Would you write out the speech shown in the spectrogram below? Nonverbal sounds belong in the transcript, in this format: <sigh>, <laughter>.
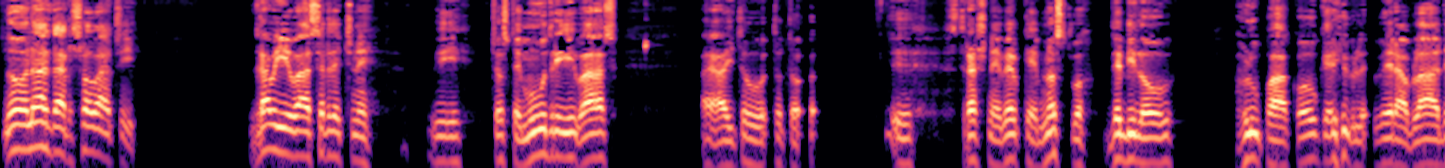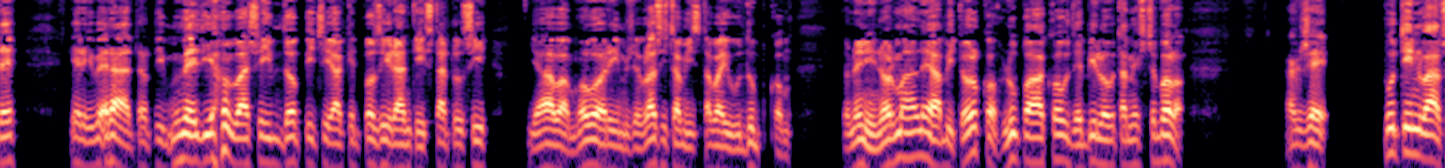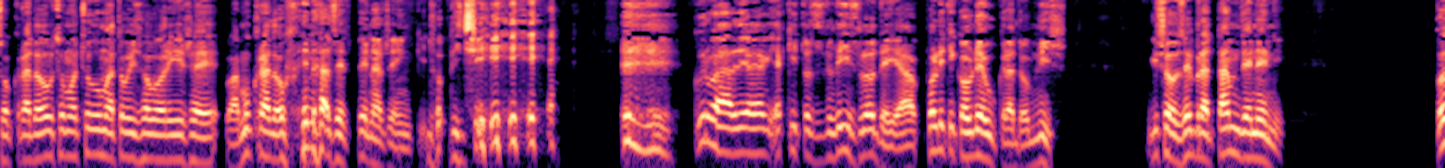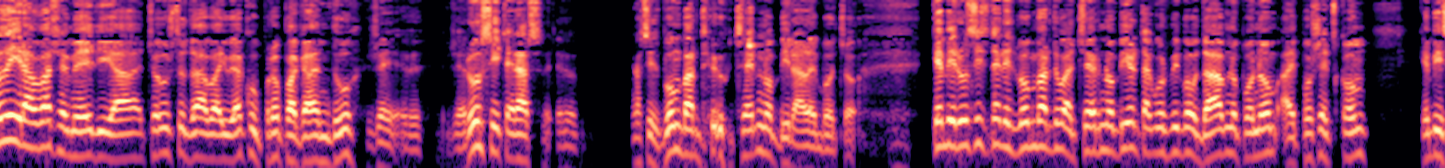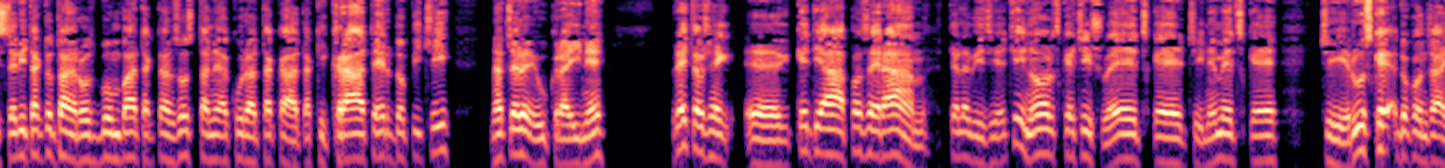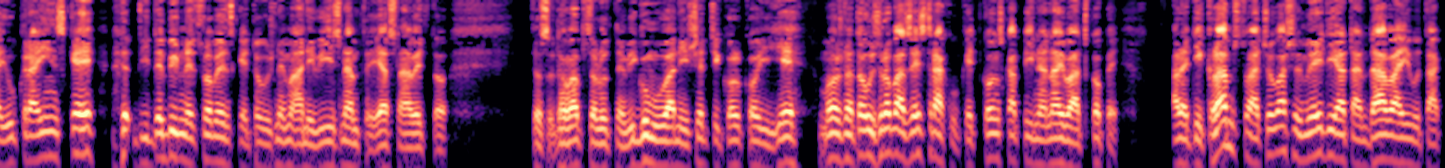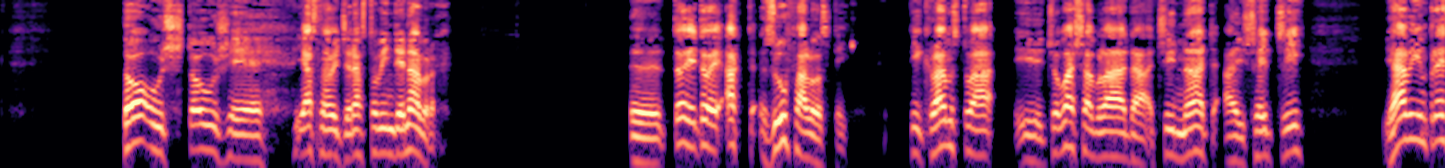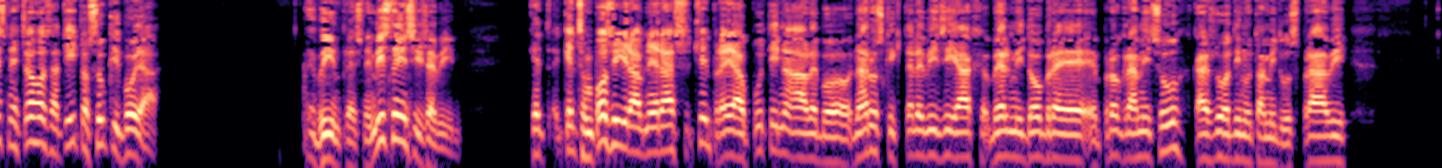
No, nazdar, Slováci. Zdraví vás srdečne, vy, čo ste múdri, vás, a aj to, toto e, strašné veľké množstvo debilov, hlupákov, ktorí verá vláde, ktorí verá to tým médiám vašim do a keď pozíram tí statusy, ja vám hovorím, že vlasy sa mi stavajú dubkom. To není normálne, aby toľko hlupákov, debilov tam ešte bolo. Takže Putin vás okradol, som očul, Matovič hovorí, že vám ukradol <laughs> penáze z penaženky do piči. <laughs> Kurva, jaký to zlý zlodej a politikov neukradol nič. Išol zebrať tam, kde není. Pozíram vaše médiá, čo už tu dávajú jakú propagandu, že, že Rusi teraz e, asi zbombardujú <laughs> Černobyl, alebo čo. Keby Rusi chceli zbombardovať Černobyl, tak už by bol dávno po nom aj po všetkom, keby chceli takto tam rozbomba, tak tam zostane akurát taká, taký kráter do piči na celej Ukrajine. Pretože e, keď ja pozerám televízie, či norské, či švédske, či nemecké, či ruské, dokonca aj ukrajinské, <laughs> tí debilné slovenské, to už nemá ani význam, to je jasná vec, to, to sú tam absolútne vygumovaní všetci, koľko ich je. Možno to už robá ze strachu, keď konská pína najvác kope. Ale tí klamstvá, čo vaše médiá tam dávajú, tak to už, to už je jasná vec, že raz to vyjde. E, to, je, to je akt zúfalosti. Tí klamstvá, čo vaša vláda, či nad aj všetci, ja vím presne, čoho sa títo suky boja. Vím presne. Myslím si, že vím. Keď, keď som pozíral neraz, či prejav Putina, alebo na ruských televíziách veľmi dobré programy sú, každú hodinu tam idú správy,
